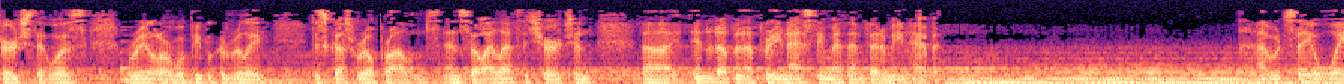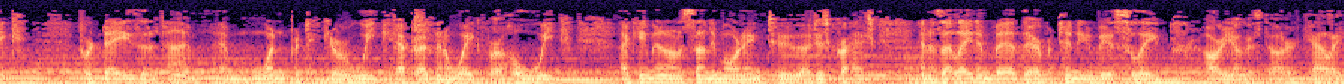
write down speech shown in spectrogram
church that was real or where people could really discuss real problems. And so I left the church and uh, ended up in a pretty nasty methamphetamine habit. I would stay awake for days at a time. And one particular week, after I'd been awake for a whole week, I came in on a Sunday morning to uh, just crash. And as I laid in bed there, pretending to be asleep, our youngest daughter, Callie,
